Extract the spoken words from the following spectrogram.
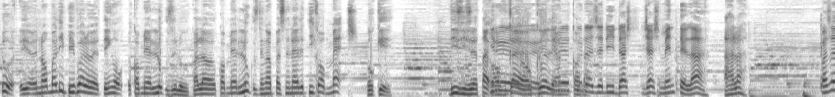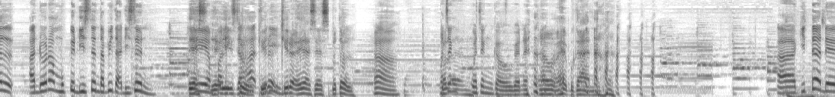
tu yeah, normally people will tengok kau punya looks dulu. Kalau kau punya looks dengan personality kau match okay. This is the type of guy or girl yang kira kau tu dah nak. jadi judge, judgemental lah. Alah Pasal ada orang muka decent tapi tak decent. Yes, yang yeah, paling jahat kira tadi. kira yes yes betul. Ha. Macam Kalau- macam kau kan oh, eh bukan. Uh, Kita ada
